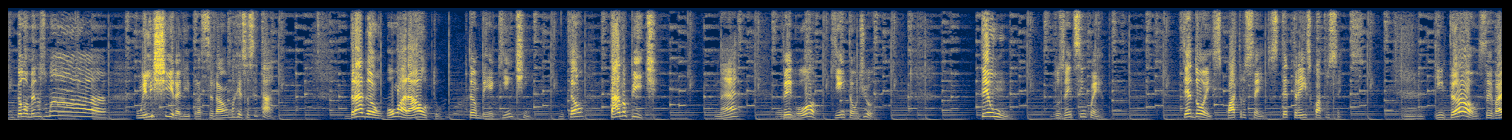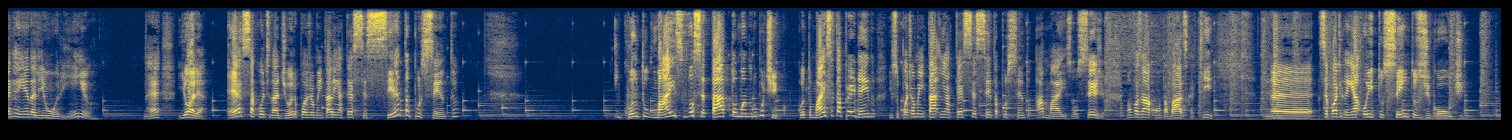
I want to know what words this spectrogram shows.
um, pelo menos uma um elixir ali para você dar uma ressuscitada. Dragão ou arauto também é quinhentinho. Então, tá no pitch, né? Pegou quinhentão de ouro. T1 250. T2 400, T3 400. Uhum. Então, você vai ganhando ali um ourinho, né? E olha, essa quantidade de ouro pode aumentar em até 60% enquanto mais você tá tomando no butico. Quanto mais você tá perdendo, isso pode aumentar em até 60% a mais. Ou seja, vamos fazer uma conta básica aqui. É, você pode ganhar 800 de gold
